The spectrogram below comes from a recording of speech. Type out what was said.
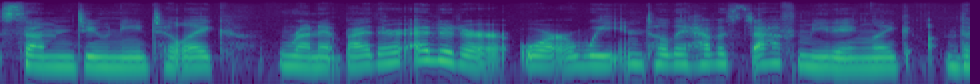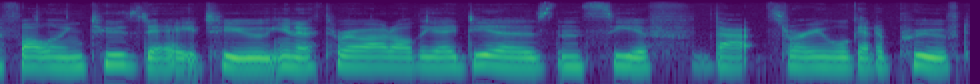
some do need to like run it by their editor or wait until they have a staff meeting like the following Tuesday to, you know, throw out all the ideas and see if that story will get approved.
